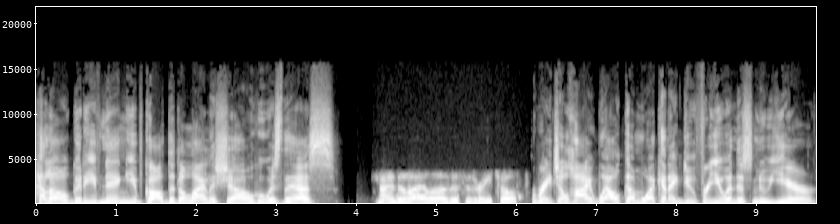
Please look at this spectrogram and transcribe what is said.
Hello, good evening. You've called the Delilah Show. Who is this? Hi, Delilah. This is Rachel. Rachel, hi, welcome. What can I do for you in this new year?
